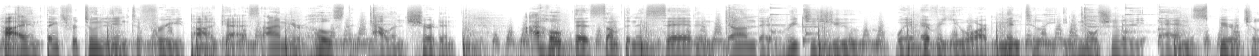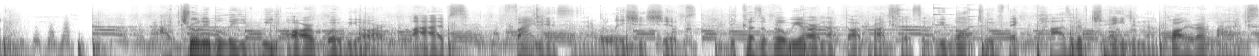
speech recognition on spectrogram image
Hi, and thanks for tuning in to Freed Podcast. I'm your host, Alan Sheridan. I hope that something is said and done that reaches you wherever you are mentally, emotionally, and spiritually. I truly believe we are where we are in our lives, finances, and our relationships because of where we are in our thought process, and we want to effect positive change in the quality of our lives.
